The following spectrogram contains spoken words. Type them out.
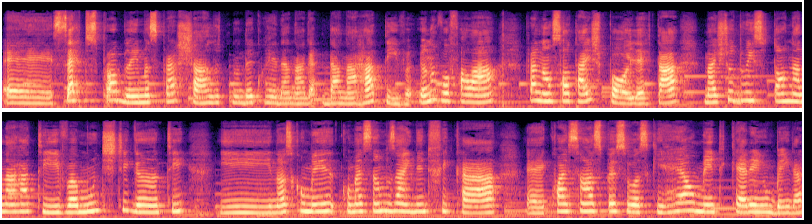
é, certos problemas para Charlotte no decorrer da, da narrativa. Eu não vou falar para não soltar spoiler, tá? Mas tudo isso torna a narrativa muito instigante e nós come, começamos a identificar é, quais são as pessoas que realmente querem o bem da,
